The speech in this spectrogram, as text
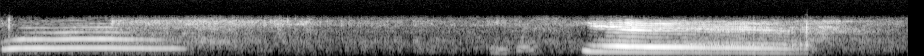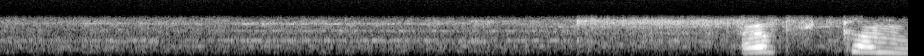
What? he just Yeah. Herbs come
